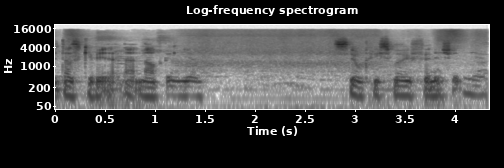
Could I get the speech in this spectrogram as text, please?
It does give it that, that lovely. Um, silky smooth finish at the end.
